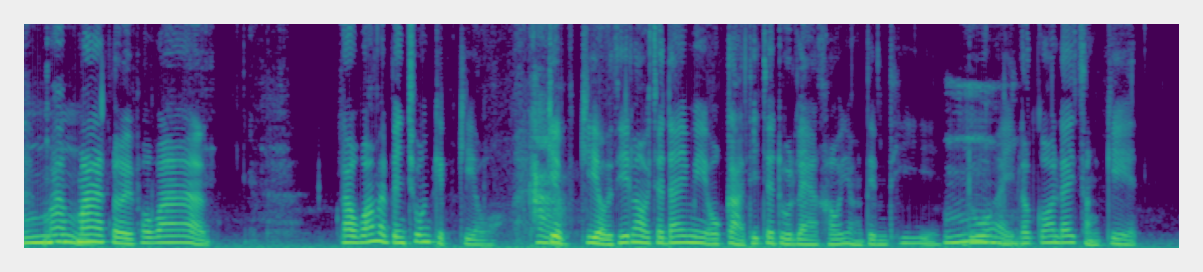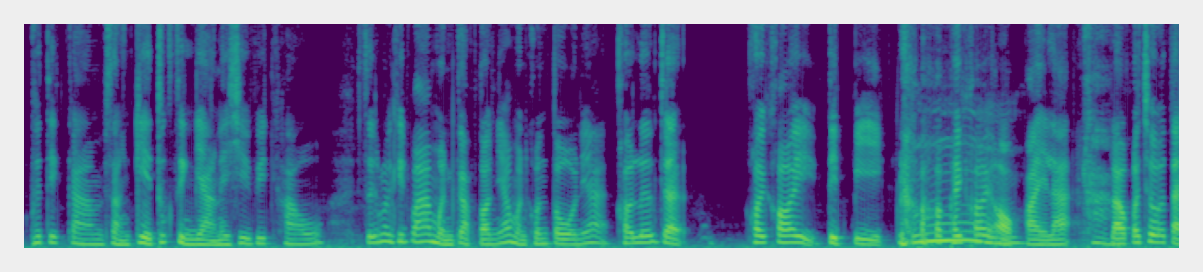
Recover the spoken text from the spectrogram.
อืมมากมากเลย เพราะว่า เราว่ามันเป็นช่วงเก็บเกี่ยวค่ะ เก็บเกี่ยวที่เราจะได้มีโอกาสที่จะดูแลเขาอย่างเต็มที่อืมด้วย แล้วก็ได้สังเกตพฤติกรรมสังเกตทุกสิ่งอย่างในชีวิตเขา ซึ่งเราคิดว่าเหมือนกับตอนเนี้ยเหมือนคนโตเนี่ยเขาเริ่มจะค่อยๆ ติดปีกแล้วก็ค่อยๆ ออกไปละค่ะเราก็เชื่อแต่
